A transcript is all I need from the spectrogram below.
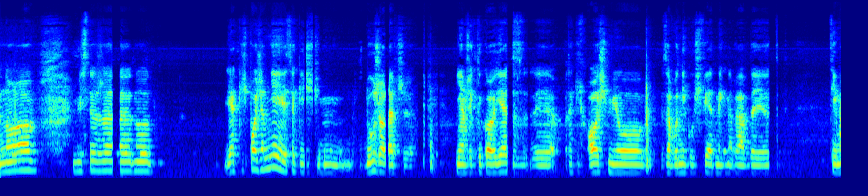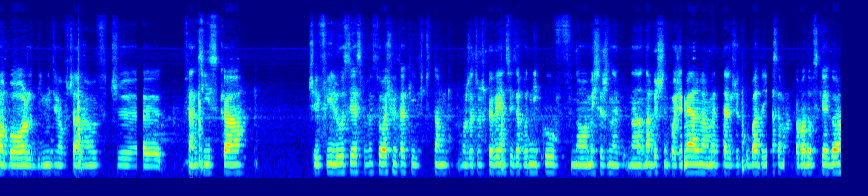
No, myślę, że no, jakiś poziom nie jest jakiś mm, dużo lepszy nie wiem, że tylko jest y, takich ośmiu zawodników świetnych, naprawdę jest Timo Boll, Dimitrij Owczarnow, czy y, Franciska, czy Filus. Jest po prostu ośmiu takich, czy tam może troszkę więcej zawodników, no myślę, że na, na, na wyższym poziomie, ale mamy także Kuba Dyasa, Marka Badowskiego,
